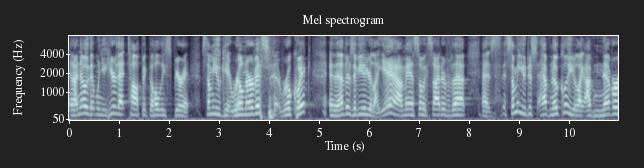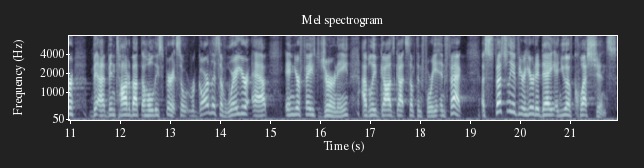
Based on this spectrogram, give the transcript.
and I know that when you hear that topic, the Holy Spirit, some of you get real nervous real quick. And then others of you, you're like, yeah, man, so excited for that. As some of you just have no clue. You're like, I've never Uh, been taught about the Holy Spirit. So, regardless of where you're at in your faith journey, I believe God's got something for you. In fact, especially if you're here today and you have questions,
